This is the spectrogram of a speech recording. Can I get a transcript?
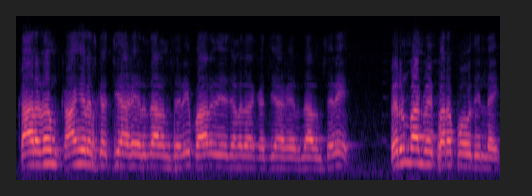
காரணம் காங்கிரஸ் கட்சியாக இருந்தாலும் சரி பாரதிய ஜனதா கட்சியாக இருந்தாலும் சரி பெரும்பான்மை பெறப்போவதில்லை.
